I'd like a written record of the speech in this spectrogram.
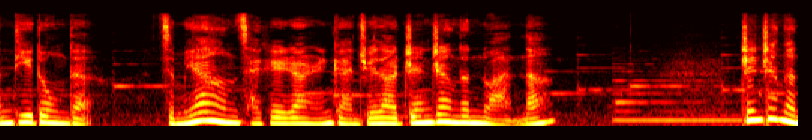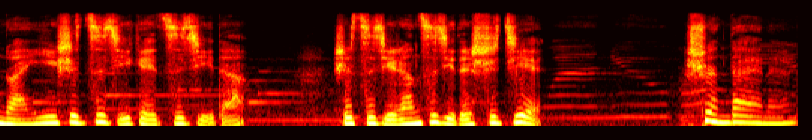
寒地冻的，怎么样才可以让人感觉到真正的暖呢？真正的暖意是自己给自己的，是自己让自己的世界，顺带呢，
